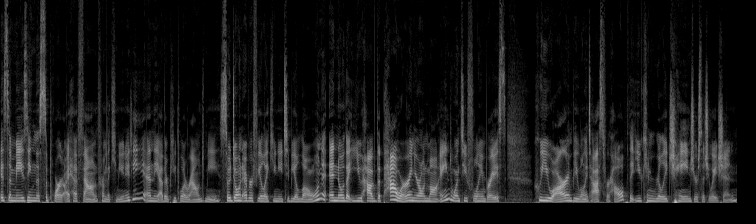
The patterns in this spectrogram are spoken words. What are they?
It's amazing the support I have found from the community and the other people around me. So don't ever feel like you need to be alone and know that you have the power in your own mind once you fully embrace who you are and be willing to ask for help that you can really change your situation.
